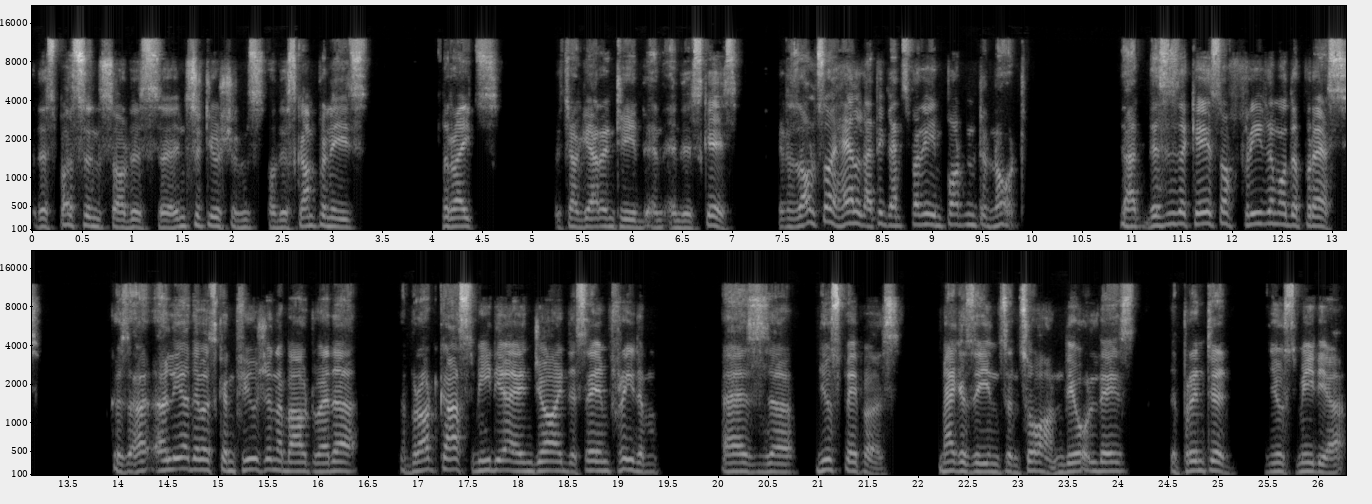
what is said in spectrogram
this person's or this uh, institutions or this company's rights, which are guaranteed in, in this case. It is also held, I think that's very important to note, that this is a case of freedom of the press. Because uh, earlier there was confusion about whether the broadcast media enjoyed the same freedom as uh, newspapers magazines and so on. The old days, the printed news media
